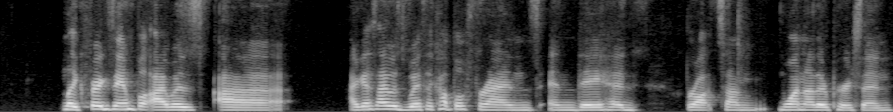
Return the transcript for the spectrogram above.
like for example i was uh i guess i was with a couple friends and they had brought some one other person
